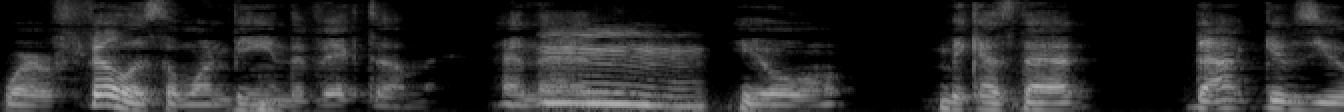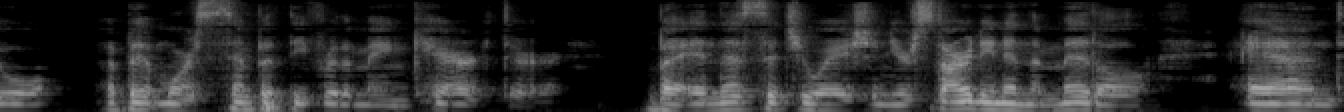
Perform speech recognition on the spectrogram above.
where Phil is the one being the victim, and then Mm. you'll because that that gives you a bit more sympathy for the main character. But in this situation, you're starting in the middle and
